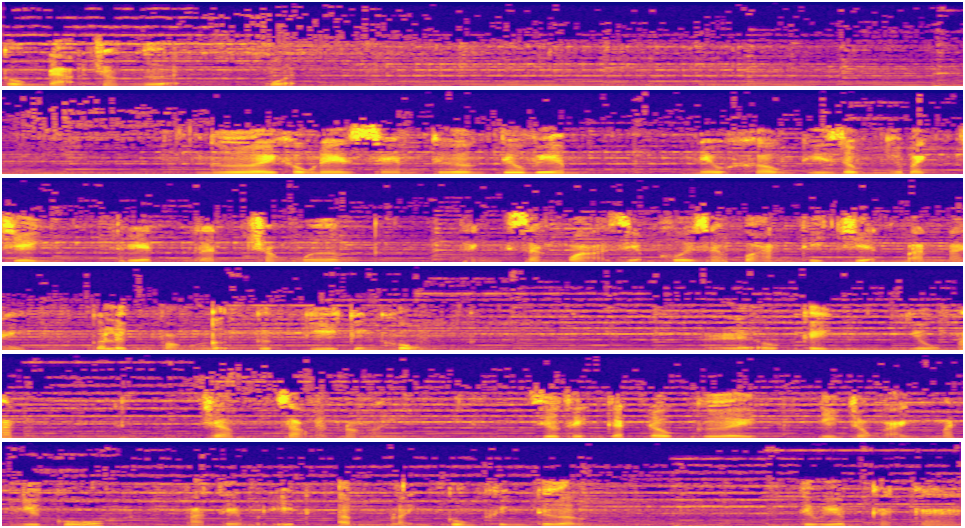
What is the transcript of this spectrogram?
công đạo cho người muộn. Người không nên xem thường tiêu viêm, nếu không thì giống như bạch trình, thuyền lật trong mương. Thành sắc quả diễm khôi giáp của hắn thi triển ban nãy có lực phòng ngự cực kỳ kinh khủng. Liễu kinh nhíu mắt, trầm giọng nói. Diêu thịnh gật đầu cười, nhưng trong ánh mắt như cũ, và thêm một ít âm lãnh cùng khinh thường. Tiêu viêm ca ca,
